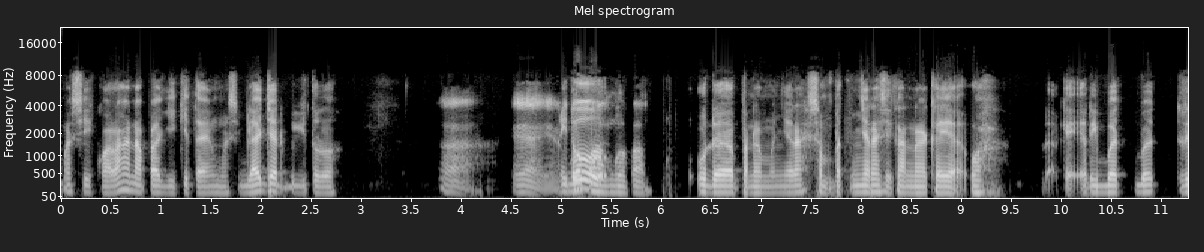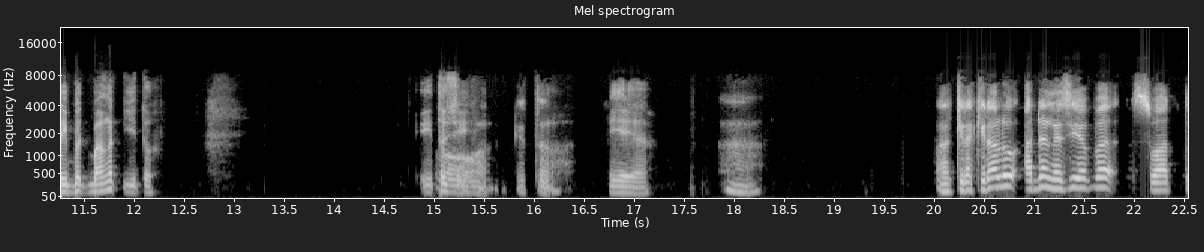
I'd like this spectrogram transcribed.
masih kewalahan apalagi kita yang masih belajar begitu loh. Ah, iya, iya. Itu Gua paham, gua paham. udah pernah menyerah, sempat menyerah sih karena kayak wah udah kayak ribet banget, ribet banget gitu. Itu sih. Oh, gitu. Iya. Ah. Ah, kira-kira lu ada nggak sih apa suatu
